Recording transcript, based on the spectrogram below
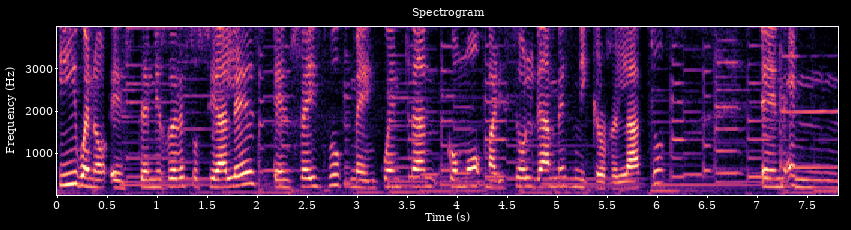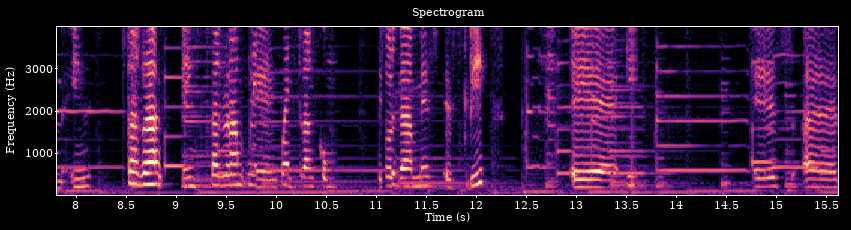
Y bueno, este, mis redes sociales, en Facebook me encuentran como Marisol Gámez Microrelatos. En, en Instagram, Instagram me encuentran como Marisol Gámez Escrit. Eh, y es eh,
